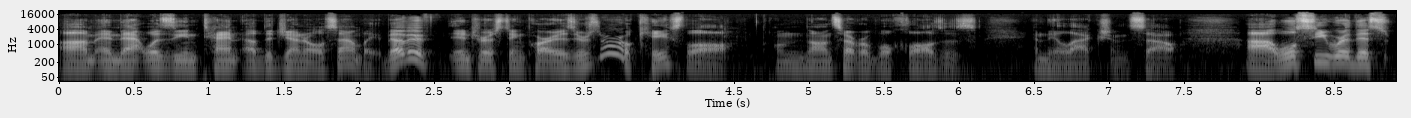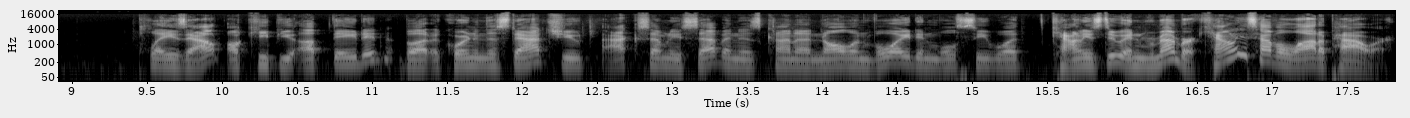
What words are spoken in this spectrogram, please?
Um, and that was the intent of the General Assembly. The other interesting part is there's no real case law on non-severable clauses in the election. So uh, we'll see where this plays out. I'll keep you updated. But according to the statute, Act 77 is kind of null and void, and we'll see what counties do. And remember, counties have a lot of power.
